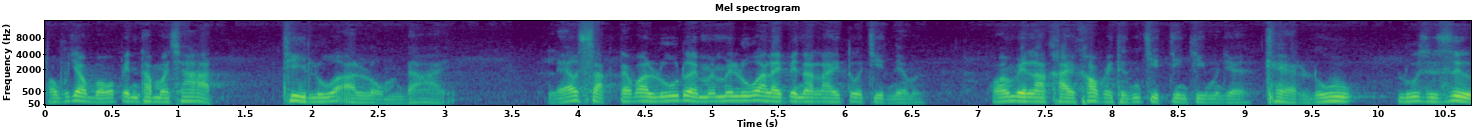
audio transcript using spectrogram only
พระพุทธเจ้าบอกว่าเป็นธรรมชาติที่รู้อารมณ์ได้ แล้วสักแต่ว่ารู้ด้วยมันไม่รู้อะไรเป็นอะไรตัวจิตเนี่ยมัน ราะเวลาใครเข้าไปถึงจิตจริง ๆ มันจะแค่รู้รู้ซื่อ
